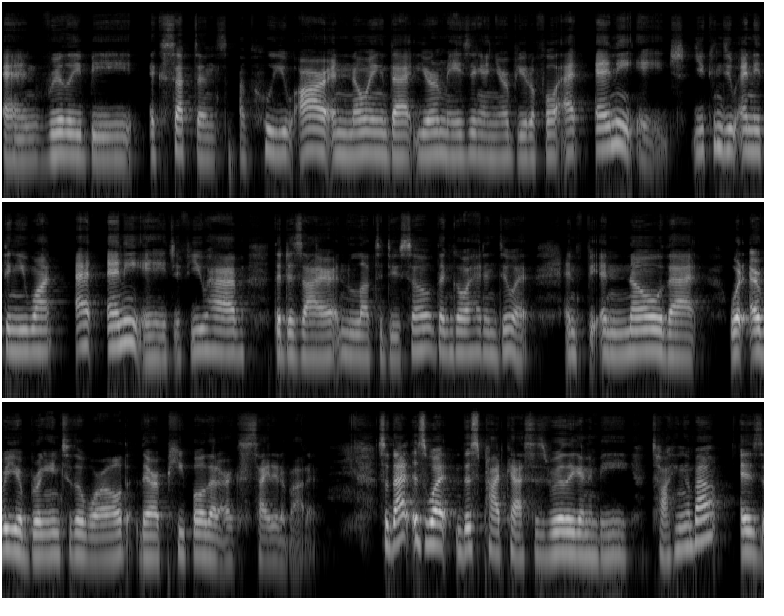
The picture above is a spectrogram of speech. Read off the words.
and really be acceptance of who you are and knowing that you're amazing and you're beautiful at any age. You can do anything you want at any age. If you have the desire and the love to do so, then go ahead and do it. And and know that whatever you're bringing to the world, there are people that are excited about it. So that is what this podcast is really going to be talking about is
